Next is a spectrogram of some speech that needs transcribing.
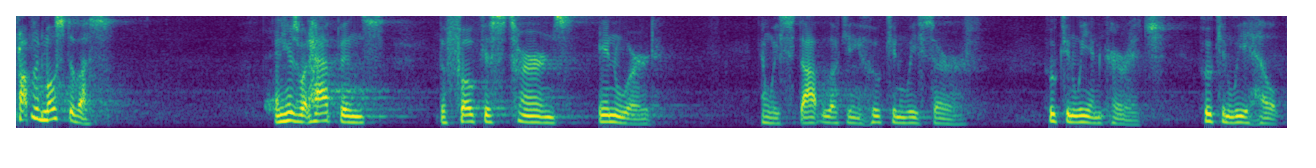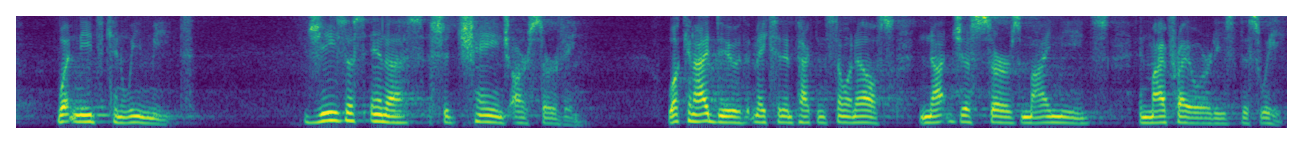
Probably most of us. And here's what happens the focus turns inward and we stop looking who can we serve? Who can we encourage? Who can we help? What needs can we meet? Jesus in us should change our serving. What can I do that makes an impact in someone else, not just serves my needs and my priorities this week?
